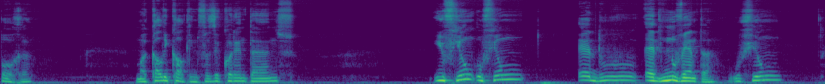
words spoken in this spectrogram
porra, Macaulay Culkin fazer 40 anos e o filme, o filme é do é de 90. O filme, ou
